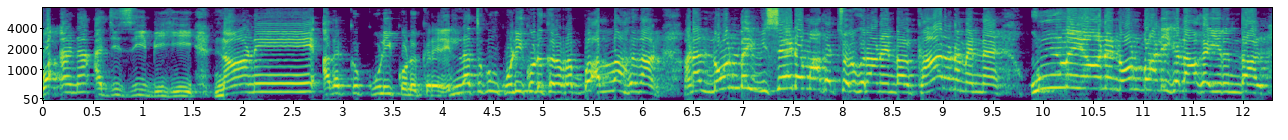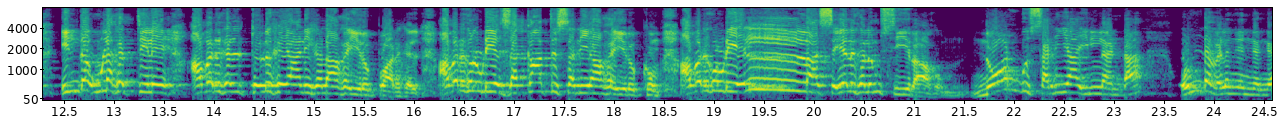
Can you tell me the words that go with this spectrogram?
வஅன பிஹி. நானே அதற்கு கூலி கொடுக்கிறேன். எல்லாத்துக்கும் கூலி கொடுக்கிற ரப்பு அல்லாஹ் தான். ஆனால் நோன்பை விசேடமாக சொல்கிறான் என்றால் காரணம் என்ன? உண்மையான நோன்பாளிகளாக இருந்தால் இந்த உலகத்திலே அவர்கள் தொழுகையாளிகளாக இருப்பார்கள். அவர்களுடைய ஜக்காத்து சரியாக இருக்கும். அவர்களுடைய எல்லா எல்லா செயல்களும் சீராகும். நோன்பு சரியா இல்லைண்டா? உண்ட விளங்குங்க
